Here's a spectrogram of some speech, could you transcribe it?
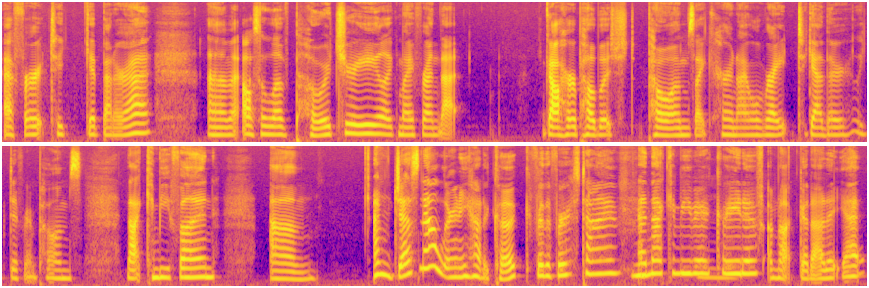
effort to get better at. Um, I also love poetry. Like my friend that got her published poems, like her and I will write together like different poems. That can be fun. Um, I'm just now learning how to cook for the first time, and that can be very Mm. creative. I'm not good at it yet.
